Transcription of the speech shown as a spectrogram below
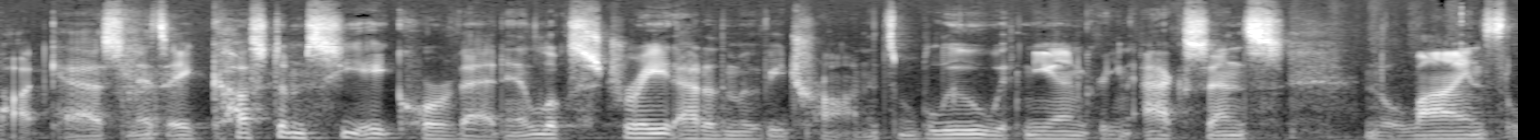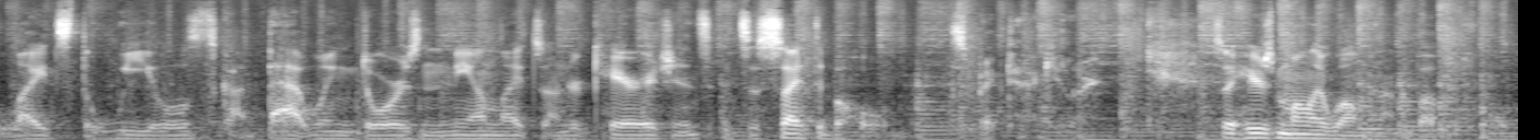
podcast, and it's a custom C8 Corvette, and it looks straight out of the movie Tron. It's blue with neon green accents, and the lines, the lights, the wheels. It's got batwing doors and neon lights undercarriage, and it's, it's a sight to behold. Spectacular. So here's Molly Wellmann on Above the Fold.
